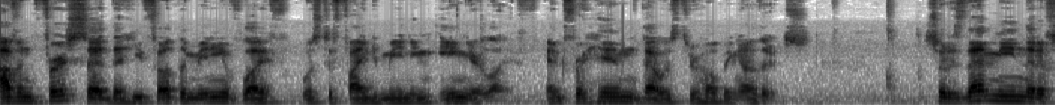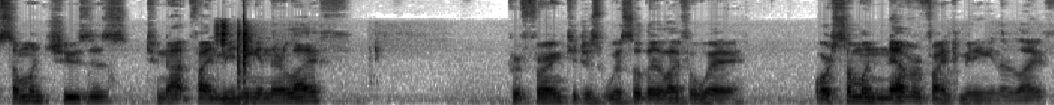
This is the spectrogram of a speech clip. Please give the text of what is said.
Avin first said that he felt the meaning of life was to find meaning in your life, and for him, that was through helping others. So does that mean that if someone chooses to not find meaning in their life, preferring to just whistle their life away, or someone never finds meaning in their life,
